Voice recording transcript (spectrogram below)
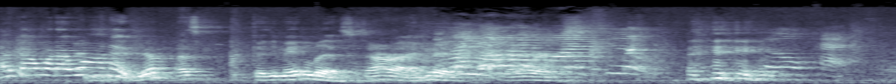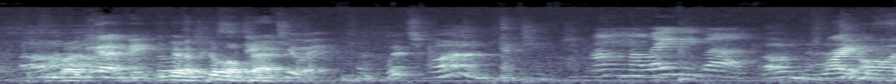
I got what I wanted. Yep, that's because you made a list. All right, good. That works. But You gotta make you the got a list, pillow stick pet. to it. Which one? I'm a ladybug. Oh, nice. Right on.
